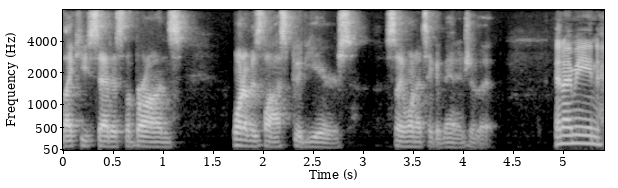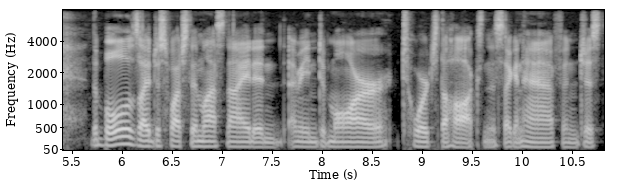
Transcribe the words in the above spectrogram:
like you said, it's LeBron's one of his last good years. So they want to take advantage of it. And I mean, the Bulls, I just watched them last night, and I mean, DeMar torched the Hawks in the second half, and just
